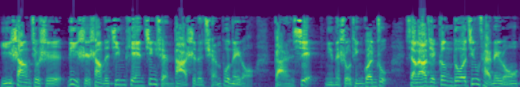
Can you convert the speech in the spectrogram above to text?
以上就是历史上的今天精选大事的全部内容。感谢您的收听关注。想了解更多精彩内容，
